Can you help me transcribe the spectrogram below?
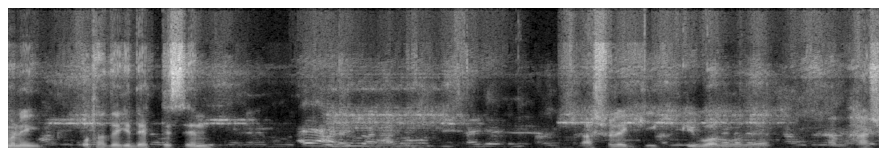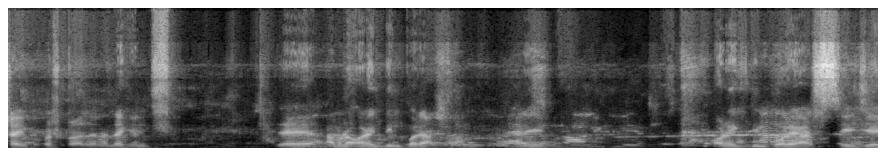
মানে কোথা থেকে দেখতেছেন। আসলে কি কি বলব যে ভাষায় প্রকাশ করা যায় না। দেখেন যে আমরা অনেকদিন পরে আসলাম। এখানে অনেকদিন পরে আসছি যে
